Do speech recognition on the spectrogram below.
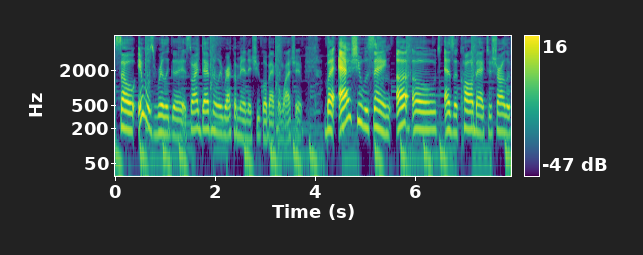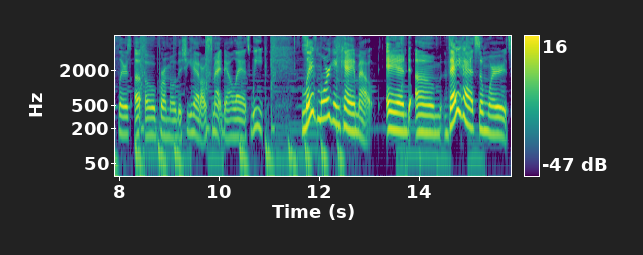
So it was really good. So I definitely recommend that you go back and watch it. But as she was saying, uh oh, as a callback to Charlotte Flair's uh oh promo that she had on SmackDown last week, Liv Morgan came out and um, they had some words.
